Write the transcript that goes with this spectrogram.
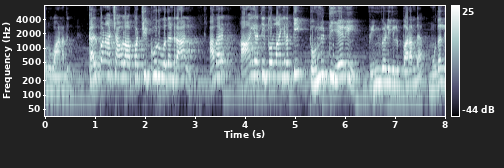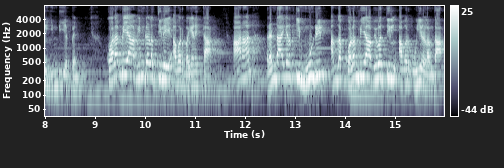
உருவானது. கல்பனா சாவ்லா பற்றி கூறுவதென்றால் அவர் ஆயிரத்தி தொள்ளாயிரத்தி தொண்ணூத்தி ஏழில் விண்வெளியில் பறந்த முதல் இந்திய பெண். கொலம்பியா விண்கலத்திலே அவர் பயணித்தார். ஆனால் இரண்டாயிரத்தி மூன்றில் அந்த கொலம்பியா விபத்தில் அவர் உயிரிழந்தார்.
